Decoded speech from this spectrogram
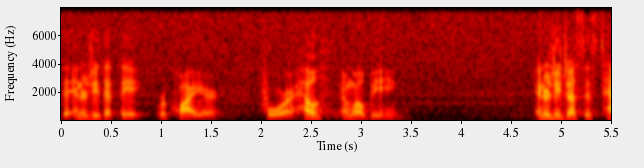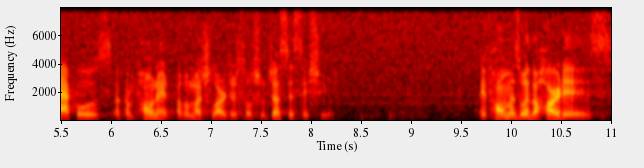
the energy that they require for health and well-being. Energy justice tackles a component of a much larger social justice issue. If home is where the heart is,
